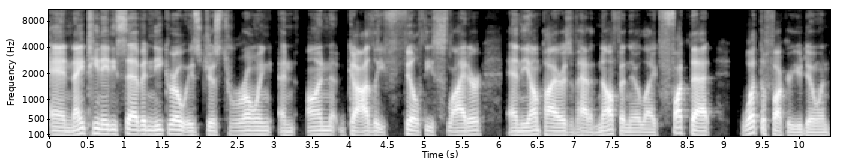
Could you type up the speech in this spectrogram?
And 1987, Niekro is just throwing an ungodly, filthy slider, and the umpires have had enough, and they're like, "Fuck that! What the fuck are you doing?"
